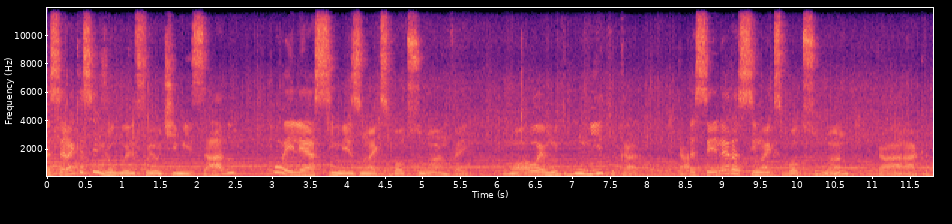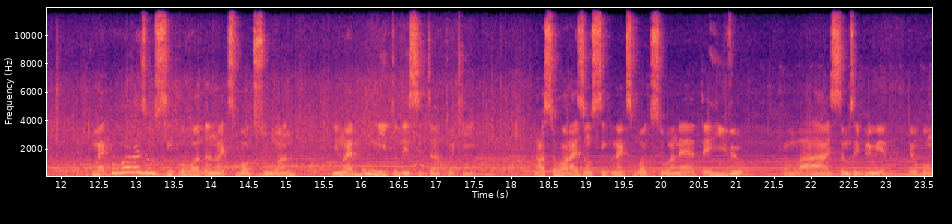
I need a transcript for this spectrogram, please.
Cara, será que esse jogo ele foi otimizado ou ele é assim mesmo no Xbox One, velho? Oh, é muito bonito, cara. Cara, se ele era assim no Xbox One, caraca. Como é que o Horizon 5 roda no Xbox One e não é bonito desse tanto aqui? Nossa, o Horizon 5 no Xbox One é terrível. Vamos lá, estamos em primeiro. Deu bom.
